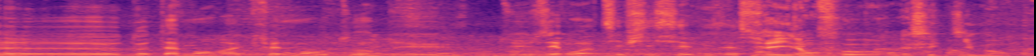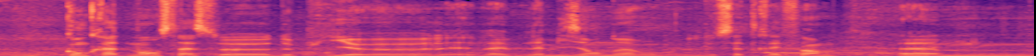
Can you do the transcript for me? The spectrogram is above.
euh, notamment actuellement autour du, zéro artificialisation. Et il en faut, effectivement. Concrètement, ça se, depuis euh, la, mise en œuvre de cette réforme, euh,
